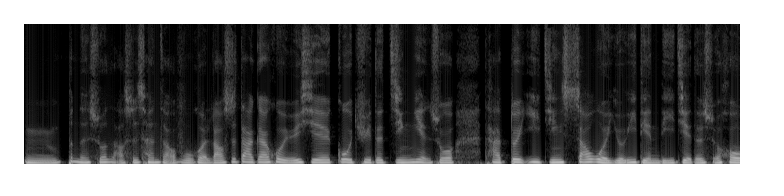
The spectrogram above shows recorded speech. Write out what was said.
嗯，不能说老师穿凿附会，老师大概会有一些过去的经验，说他对易经稍微有一点理解的时候，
